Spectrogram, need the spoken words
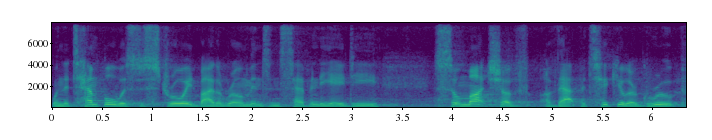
When the temple was destroyed by the Romans in 70 AD, so much of, of that particular group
